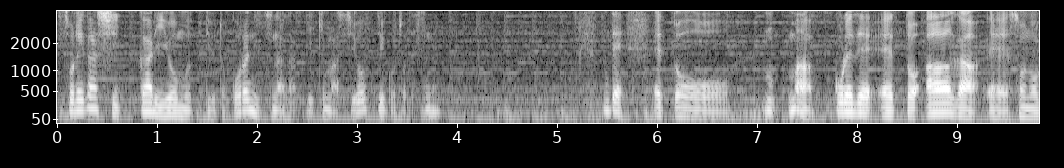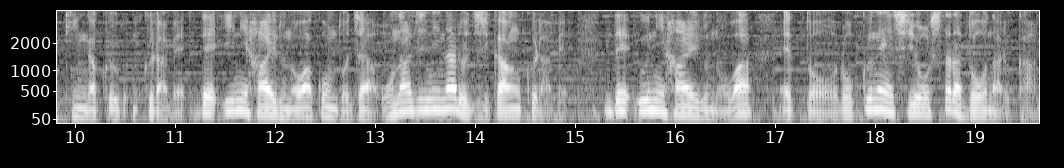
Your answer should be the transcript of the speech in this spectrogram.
それがしっかり読むっていうところにつながっていきますよっていうことですね。で、えっと、まあ、これで、えっと、あが、えー、その金額比べ。で、いに入るのは今度、じゃあ同じになる時間比べ。で、うに入るのは、えっと、6年使用したらどうなるかっ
